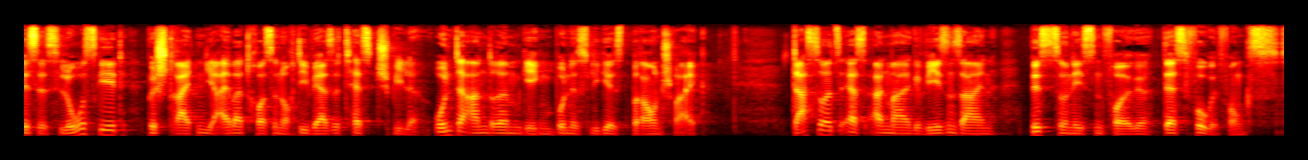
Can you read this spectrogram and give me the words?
Bis es losgeht, bestreiten die Albatrosse noch diverse Testspiele, unter anderem gegen Bundesligist Braunschweig. Das soll es erst einmal gewesen sein. Bis zur nächsten Folge des Vogelfunks.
